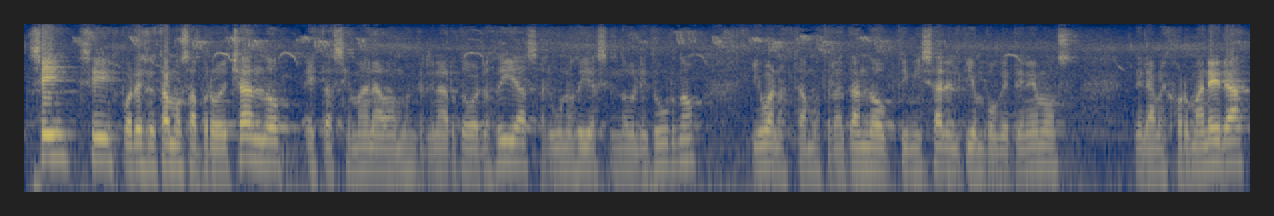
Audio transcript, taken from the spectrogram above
Sí, sí, por eso estamos aprovechando. Esta semana vamos a entrenar todos los días, algunos días en doble turno. Y bueno, estamos tratando de optimizar el tiempo que tenemos de la mejor manera.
